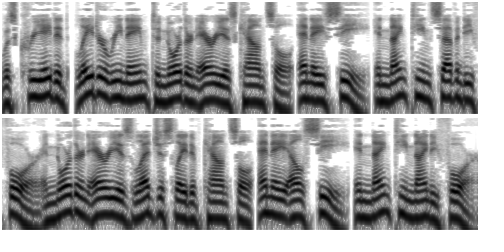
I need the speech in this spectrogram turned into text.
was created, later renamed to Northern Areas Council in 1974 and Northern Areas Legislative Council in 1994.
